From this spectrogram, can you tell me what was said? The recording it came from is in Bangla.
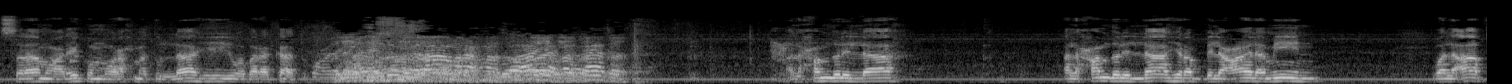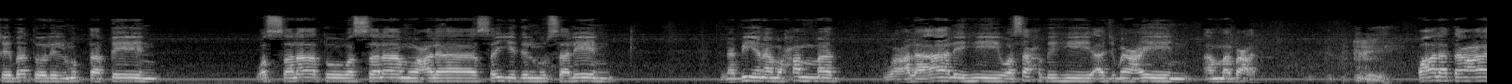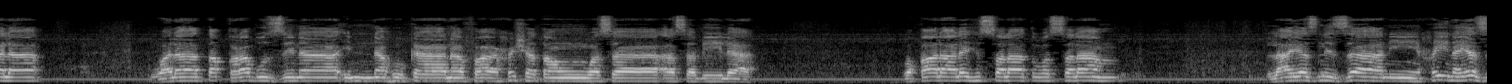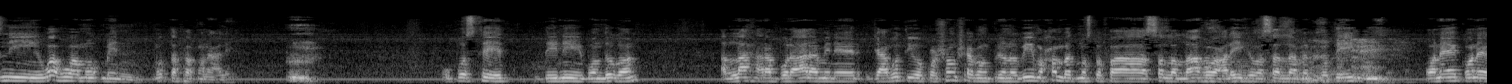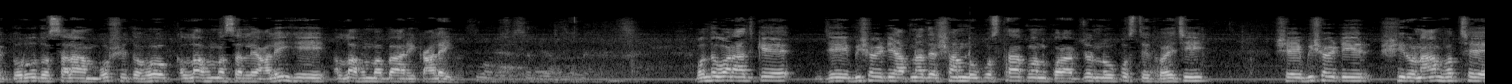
السلام عليكم ورحمة الله وبركاته. وعليكم السلام ورحمة الله وبركاته. الحمد لله. الحمد لله رب العالمين. والعاقبة للمتقين. والصلاة والسلام على سيد المرسلين. نبينا محمد وعلى آله وصحبه أجمعين. أما بعد. قال تعالى ولا تقربوا الزنا إنه كان فاحشة وساء سبيلا وقال عليه الصلاة والسلام لا يزني الزاني حين يزني وهو مؤمن متفق عليه উপস্থিত দিনী বন্ধুগণ আল্লাহ রাব্বুল আলমিনের যাবতীয় প্রশংসা এবং প্রিয় নবী মোহাম্মদ মুস্তফা সাল্লাহ আলহি ওয়াসাল্লামের প্রতি অনেক অনেক দরুদ ও সালাম বর্ষিত হোক। আল্লাহ সাল্লি আলিহি আল্লাহ বারিক আলাই বন্ধুগণ, আজকে যে বিষয়টি আপনাদের সামনে উপস্থাপন করার জন্য উপস্থিত হয়েছি, সেই বিষয়টির শিরোনাম হচ্ছে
